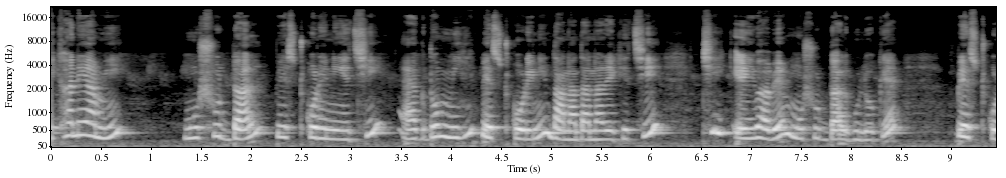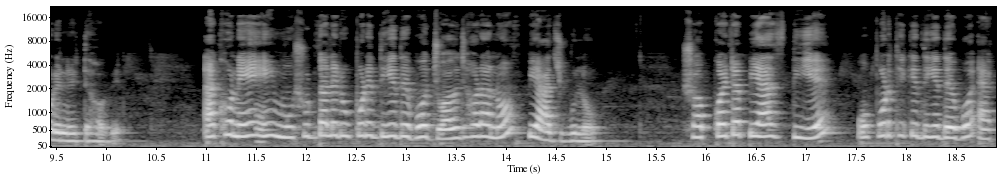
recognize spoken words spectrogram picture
এখানে আমি মুসুর ডাল পেস্ট করে নিয়েছি। একদম মিহি পেস্ট করিনি, দানা দানা রেখেছি। ঠিক এইভাবে মুসুর ডালগুলোকে পেস্ট করে নিতে হবে। এখন এই মুসুর ডালের উপরে দিয়ে দেব জল ঝরানো পেঁয়াজগুলো। সব কয়টা পেঁয়াজ দিয়ে ওপর থেকে দিয়ে দেব এক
